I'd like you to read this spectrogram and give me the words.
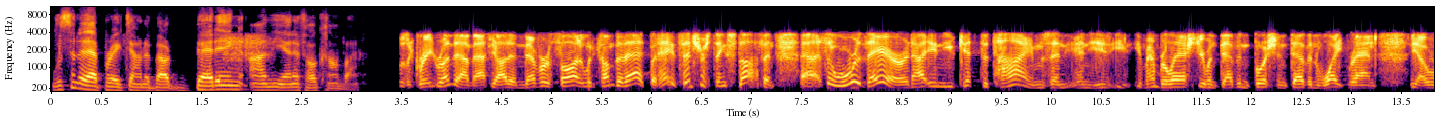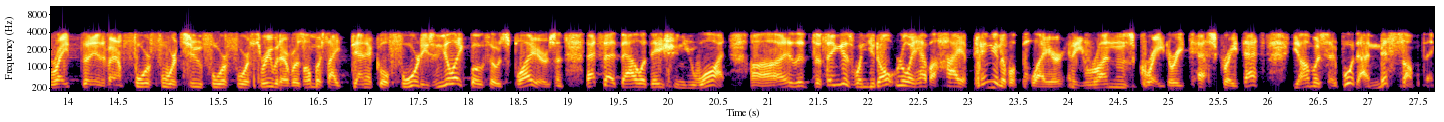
listen to that breakdown about betting on the NFL combine was a great rundown, Matthew. I'd have never thought it would come to that, but hey, it's interesting stuff. And uh, so we're there, and I, and you get the times, and and you, you remember last year when Devin Bush and Devin White ran, you know, right around four four two, four four three, whatever. It was almost identical forties, and you like both those players, and that's that validation you want. Uh, the, the thing is, when you don't really have a high opinion of a player and he runs great or he tests great, that's you almost say, boy, I missed something.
